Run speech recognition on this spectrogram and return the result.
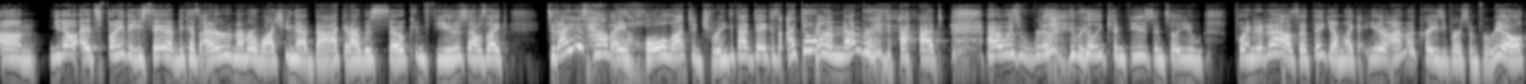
Um, you know, it's funny that you say that because I remember watching that back and I was so confused. I was like, did I just have a whole lot to drink that day? Because I don't remember that. I was really, really confused until you pointed it out. So thank you. I'm like, either I'm a crazy person for real,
